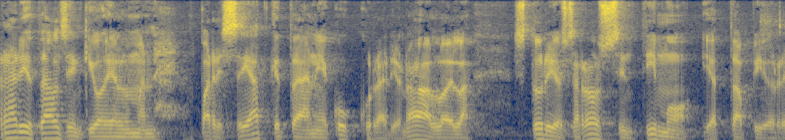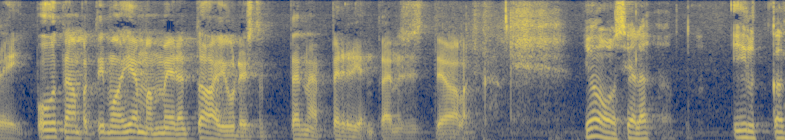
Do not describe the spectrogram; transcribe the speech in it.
Radio Talsinki-ohjelman parissa jatketaan ja Kukkuradion aalloilla studiossa Rossin Timo ja Tapio Rein. Puhutaanpa Timo hieman meidän taajuudesta tänä perjantaina se sitten alkaa. Joo, siellä Ilkka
